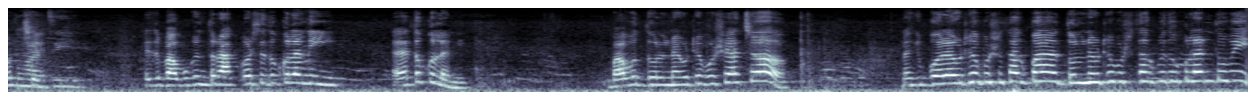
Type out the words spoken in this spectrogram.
করছে। এই যে বাবু কিন্তু রাগ করছে তুকুলানি এ তুকুলানি বাবুর দোলনায় উঠে বসে আছো? নাকি বলে উঠে বসে থাকবা? দোলনায় উঠে বসে থাকবে তুকুলানি তুমি?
